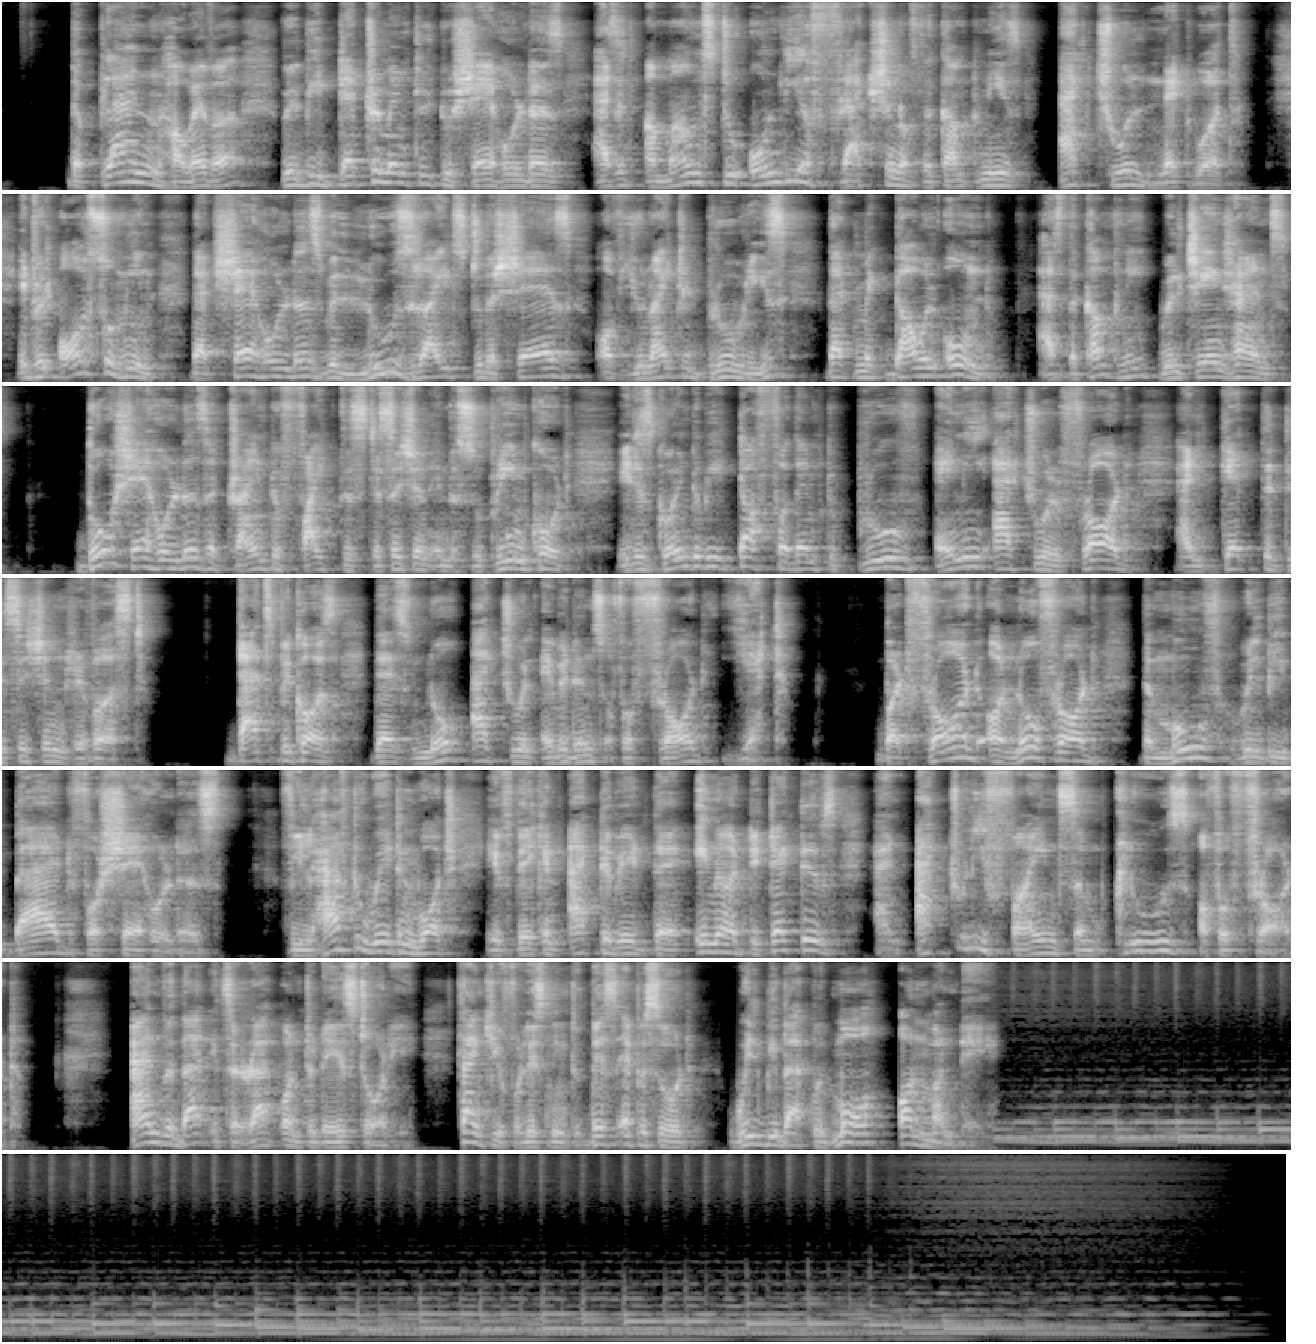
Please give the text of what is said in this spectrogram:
The plan, however, will be detrimental to shareholders as it amounts to only a fraction of the company's actual net worth. It will also mean that shareholders will lose rights to the shares of United Breweries that McDowell owned, as the company will change hands. Though shareholders are trying to fight this decision in the Supreme Court, it is going to be tough for them to prove any actual fraud and get the decision reversed. That's because there's no actual evidence of a fraud yet. But fraud or no fraud, the move will be bad for shareholders. We'll have to wait and watch if they can activate their inner detectives and actually find some clues of a fraud. And with that, it's a wrap on today's story. Thank you for listening to this episode. We'll be back with more on Monday.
